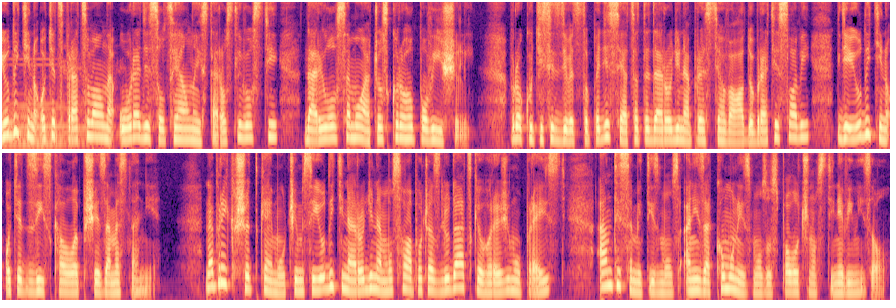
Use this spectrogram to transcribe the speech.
Juditin otec pracoval na úrade sociálnej starostlivosti, darilo sa mu a čoskoro ho povýšili. V roku 1950 sa teda rodina presťahovala do Bratislavy, kde Juditin otec získal lepšie zamestnanie. Napriek všetkému, čím si Juditina rodina musela počas ľudáckého režimu prejsť, antisemitizmus ani za komunizmu zo spoločnosti nevymizol.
